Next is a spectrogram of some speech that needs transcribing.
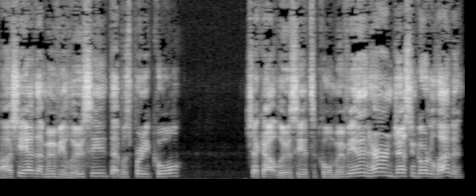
Uh, she had that movie Lucy that was pretty cool. Check out Lucy; it's a cool movie. And then her and Justin Gordon-Levitt,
